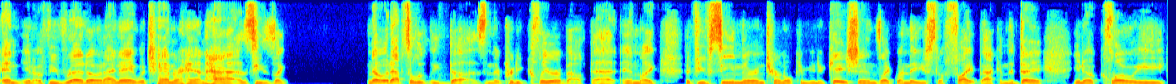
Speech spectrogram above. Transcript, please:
And, you know, if you've read O9A, which Hanrahan has, he's like, no, it absolutely does. And they're pretty clear about that. And like, if you've seen their internal communications, like when they used to fight back in the day, you know, Chloe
